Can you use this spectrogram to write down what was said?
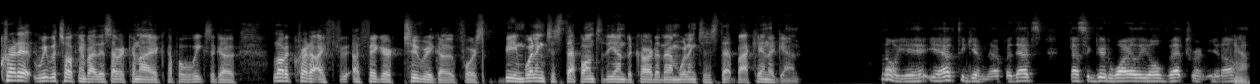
Credit, we were talking about this, Eric and I, a couple of weeks ago. A lot of credit, I, f- I figure, to Rigo for being willing to step onto the undercard and then willing to step back in again. No, you, you have to give him that, but that's that's a good wily old veteran, you know. Yeah,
